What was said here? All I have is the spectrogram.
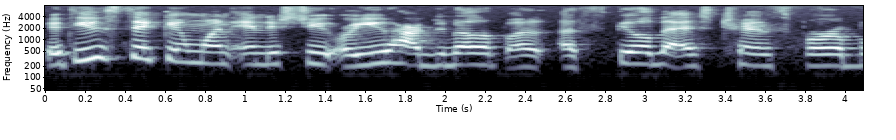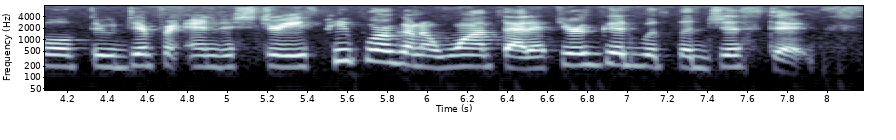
if you stick in one industry or you have developed a, a skill that is transferable through different industries, people are going to want that. If you're good with logistics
